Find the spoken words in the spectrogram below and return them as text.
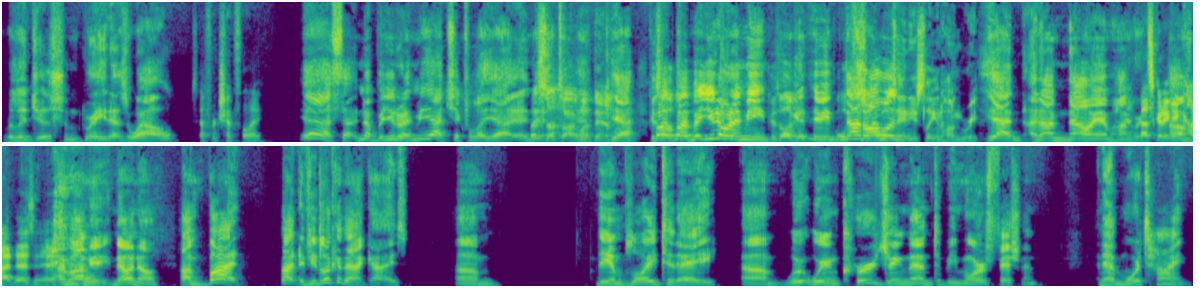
religious and great as well. Except for Chick Fil A. Yeah, so, no, but you know what I mean. Yeah, Chick Fil A. Yeah, And- Let's not talk about them. Yeah, 'Cause I'll- but, but but you know what I mean. because I'll get I mean, both not all in- simultaneously and hungry. Yeah, and I'm now I am hungry. That's going to get Um, cut, isn't it? I'm hungry. No, no. Um, but but if you look at that, guys, um, the employee today, um, we're, we're encouraging them to be more efficient and have more time.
